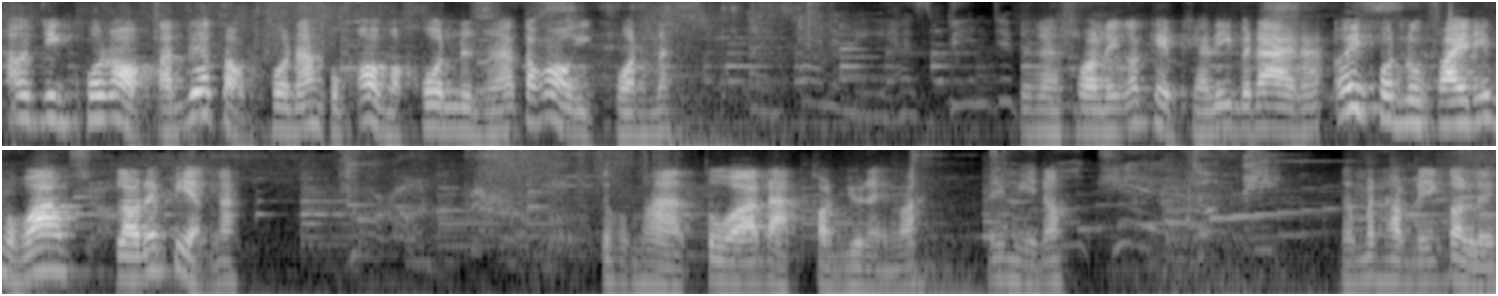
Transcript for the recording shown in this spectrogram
เอาจริงคนออกตัดเลือดสองคนนะ ผมออกมาคนหนึ่งนะ ต้องออกอีกคนนะ ยังไงฟอร์เรนก็เก็บแครี่ไปได้นะ เอ้ย คนดูไฟนี้ผมว่าเราได้เปรียบนะเดี๋ยวผมหาตัวดักก่อนอยู่ไหนวะ ไม่มีเนาะ งั้นมาทำเลนก่อนเลย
